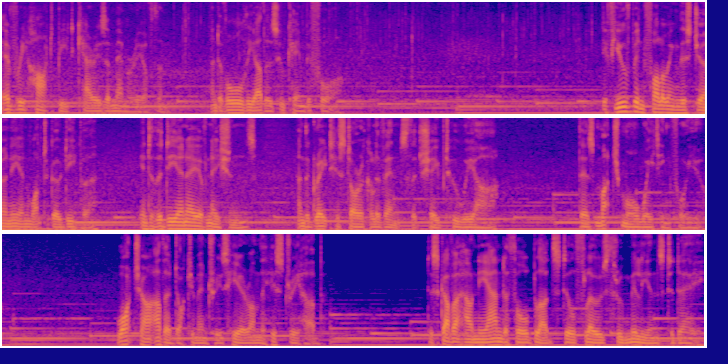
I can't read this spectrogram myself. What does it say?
Every heartbeat carries a memory of them and of all the others who came before. If you've been following this journey and want to go deeper into the DNA of nations and the great historical events that shaped who we are, there's much more waiting for you. Watch our other documentaries here on the History Hub discover how Neanderthal blood still flows through millions today,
